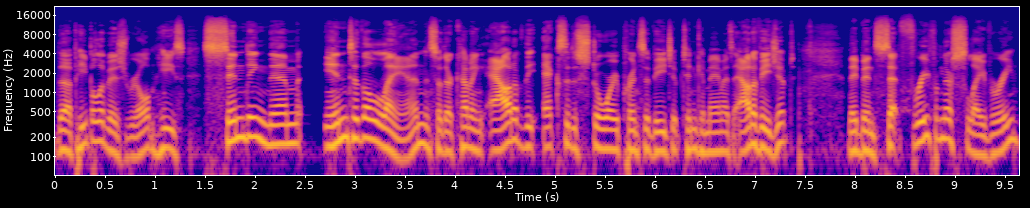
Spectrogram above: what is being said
the people of Israel. He's sending them into the land. So they're coming out of the Exodus story, Prince of Egypt, Ten Commandments, out of Egypt. They've been set free from their slavery.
